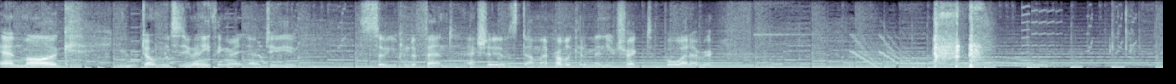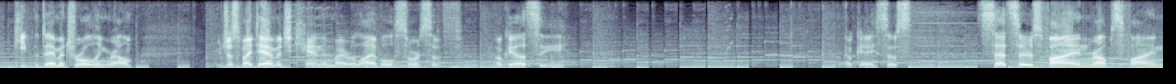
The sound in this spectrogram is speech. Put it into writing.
And Mog, you don't need to do anything right now, do you? So you can defend. Actually, it was dumb. I probably could have menu tricked, but whatever. Keep the damage rolling, Relm. You're just my damage cannon, my reliable source of... Okay, let's see. Okay, so Setzer's fine, Relm's fine.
